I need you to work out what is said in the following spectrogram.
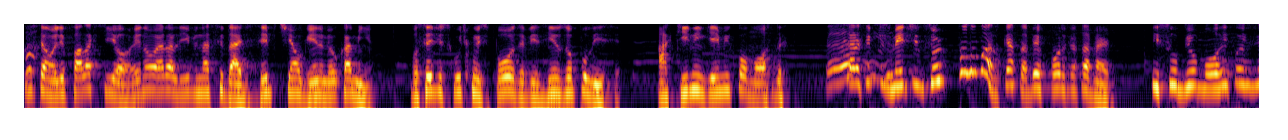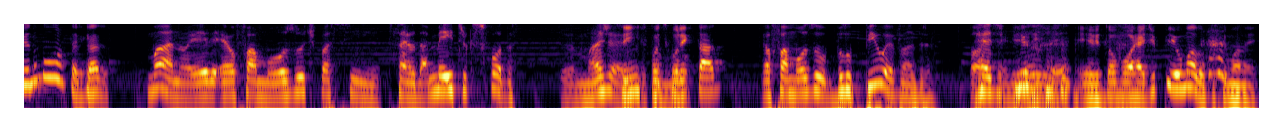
Então, ele fala aqui, ó. Eu não era livre na cidade, sempre tinha alguém no meu caminho. Você discute com esposa, vizinhos ou polícia. Aqui ninguém me incomoda. O cara simplesmente falou, mano, quer saber? Foda-se essa merda. E subiu o morro e foi viver no morro, tá ligado? Mano, ele é o famoso, tipo assim, saiu da Matrix, foda-se. Manja? Sim, ele foi tomou- desconectado. É o famoso Blue Pill, Evandro. Red ser Pill. isso aí, Ele tomou Red Pill, maluco, esse mano aí.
